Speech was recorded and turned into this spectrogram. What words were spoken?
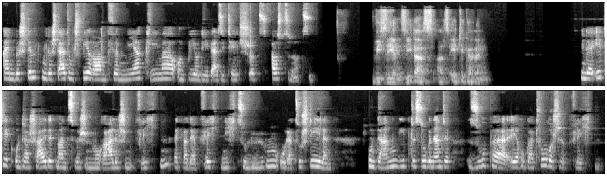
einen bestimmten Gestaltungsspielraum für mehr Klima- und Biodiversitätsschutz auszunutzen. Wie sehen Sie das als Ethikerin? In der Ethik unterscheidet man zwischen moralischen Pflichten, etwa der Pflicht, nicht zu lügen oder zu stehlen. Und dann gibt es sogenannte supererogatorische Pflichten.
